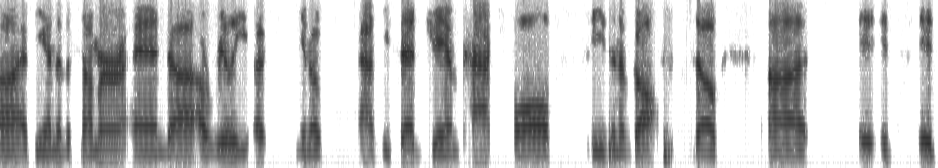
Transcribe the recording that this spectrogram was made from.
uh, at the end of the summer and uh, a really uh, you know as we said, jam packed fall season of golf. So uh, it, it's it's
